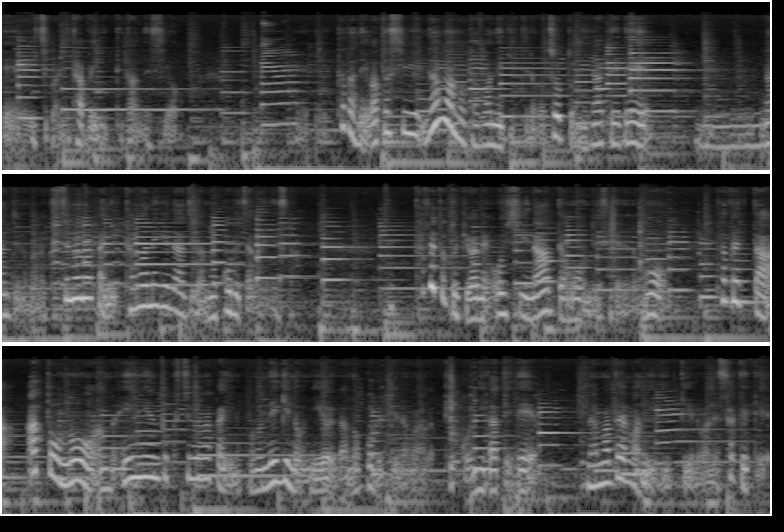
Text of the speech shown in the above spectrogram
えー、市場に食べに行ってたんですよ、え、ただね私生の玉ねぎっていうのがちょっと苦手で何ていうのかな口の中に玉ねぎの味が残るじゃないですか。食べた時はね美味しいなって思うんですけれども食べた後のあの延々と口の中にこのネギの匂いが残るっていうのが結構苦手で生玉ねぎっていうのはね避けて、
